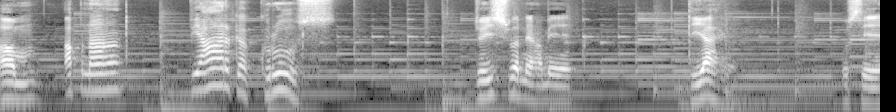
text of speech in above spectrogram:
हम अपना प्यार का क्रूस जो ईश्वर ने हमें दिया है, उसे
